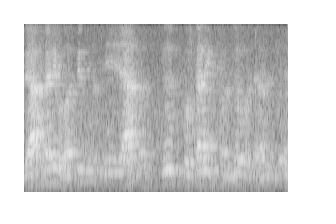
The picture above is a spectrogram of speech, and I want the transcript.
જવાબદારી હોતી જ નથી આ બધું જ પોતાની ફરજો બજાવે છે.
